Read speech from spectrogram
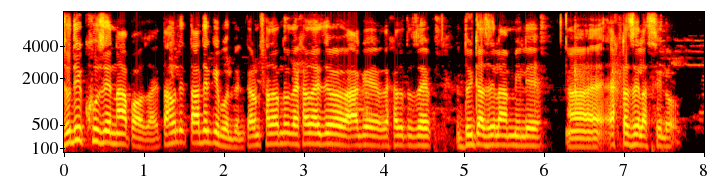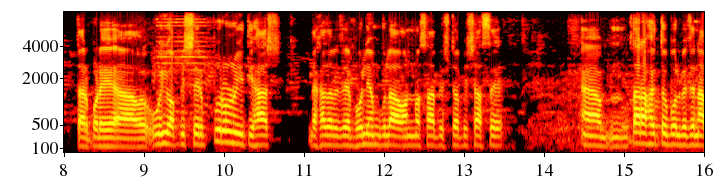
যদি খুঁজে না পাওয়া যায়, তাহলে তাদেরকে বলবেন। কারণ সাধারণত দেখা যায় যে আগে দেখা যেত যে দুইটা জেলা মিলে একটা জেলা ছিল। তারপরে ওই অফিসের পুরনো ইতিহাস, দেখা যাবে যে ভলিউমগুলো অন্য সাব অফিস আছে। তারা হয়তো বলবে যে না,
